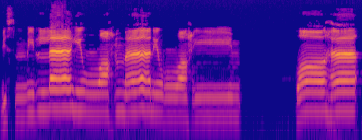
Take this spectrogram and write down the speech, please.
بِسْمِ اللَّهِ الرَّحْمَٰنِ الرَّحِيمِ. طه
